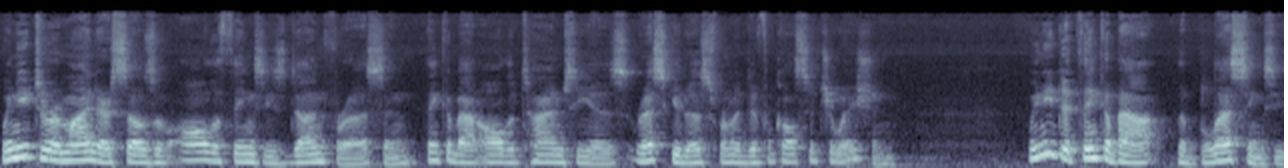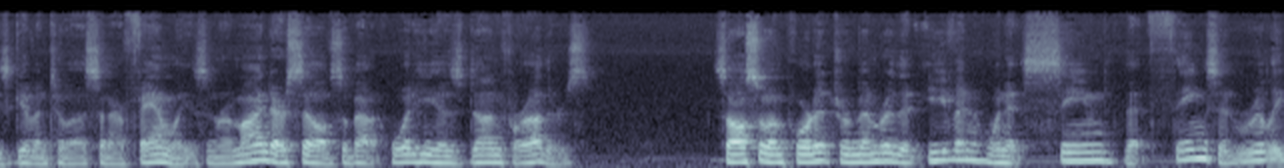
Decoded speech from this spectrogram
We need to remind ourselves of all the things He's done for us and think about all the times He has rescued us from a difficult situation. We need to think about the blessings He's given to us and our families and remind ourselves about what He has done for others. It's also important to remember that even when it seemed that things had really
